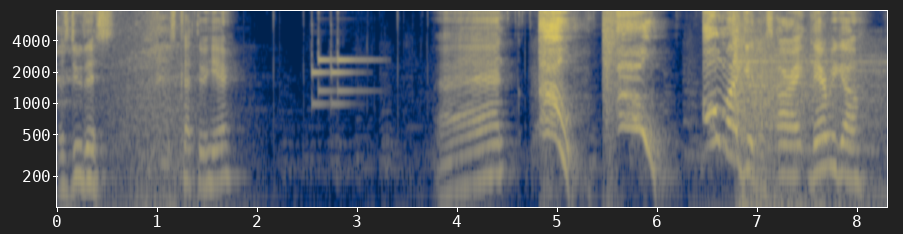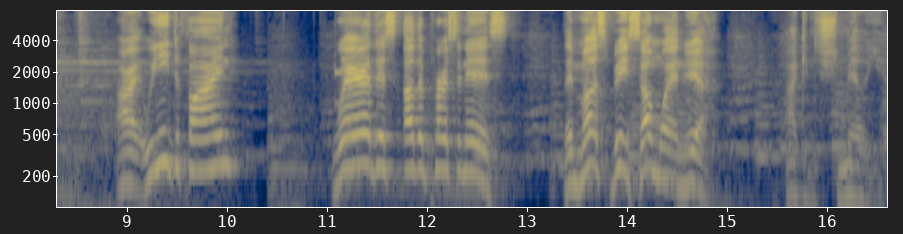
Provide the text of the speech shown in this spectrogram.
let's do this. Let's cut through here. And, oh, oh, oh my goodness. All right, there we go. All right, we need to find where this other person is. They must be somewhere near. I can smell you.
